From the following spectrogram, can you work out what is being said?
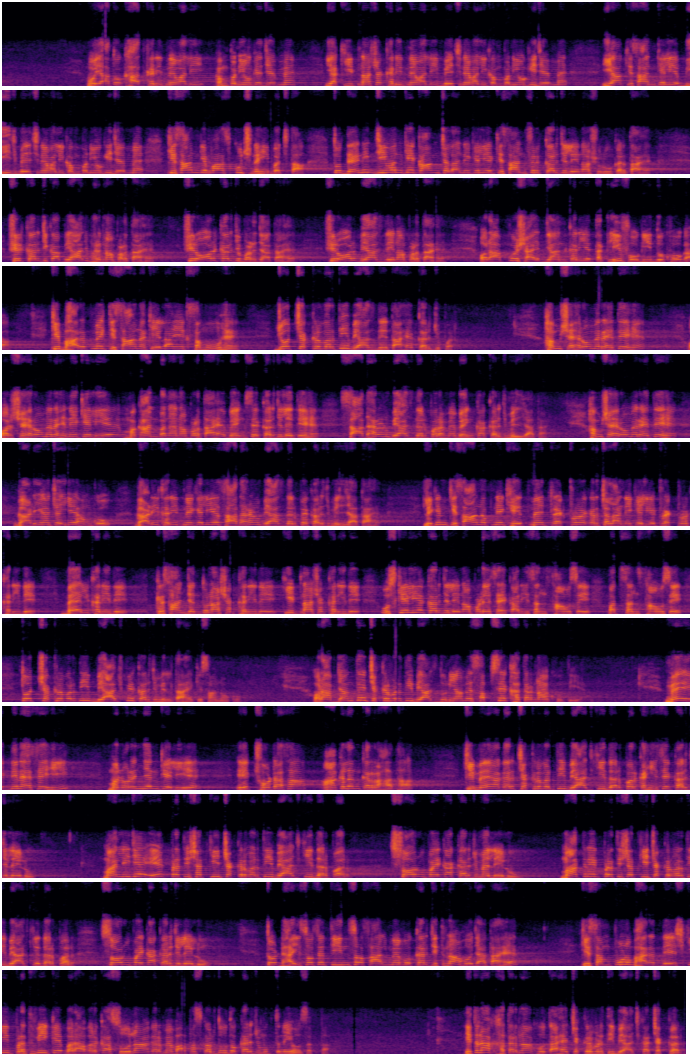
वो या तो खाद खरीदने वाली कंपनियों के जेब में, या कीटनाशक खरीदने वाली, बेचने वाली कंपनियों की जेब में या किसान के लिए बीज बेचने वाली कंपनियों की जेब में किसान के पास कुछ नहीं बचता। तो दैनिक जीवन के काम चलाने के लिए किसान फिर कर्ज लेना शुरू करता है। फिर कर्ज का ब्याज भरना पड़ता है। फिर और कर्ज बढ़ जाता है। फिर और ब्याज देना पड़ता है। और आपको शायद जानकर ये तकलीफ़ होगी, दुख होगा कि भारत में किसान अकेला एक समूह है जो चक्रवर्ती ब्याज देता है कर्ज पर। हम शहरों में रहते हैं और शहरों में रहने के लिए मकान बनाना पड़ता है, बैंक से कर्ज लेते हैं, साधारण ब्याज दर पर हमें बैंक का कर्ज मिल जाता है। हम शहरों में रहते हैं, गाड़ियाँ चाहिए हमको, गाड़ी खरीदने के लिए साधारण ब्याज दर पे कर्ज मिल जाता है। लेकिन किसान अपने खेत में ट्रैक्टर अगर चलाने के लिए ट्रैक्टर खरीदे, बैल खरीदे किसान जंतुनाशक खरीदे, कीटनाशक खरीदे, उसके लिए कर्ज लेना पड़े सहकारी संस्थाओं से पद संस्थाओं से। तो चक्रवर्ती ब्याज पे कर्ज मिलता है किसानों को। और आप जानते हैं चक्रवर्ती ब्याज दुनिया में सबसे खतरनाक होती है। मैं एक दिन ऐसे ही मनोरंजन के लिए एक छोटा सा आकलन कर रहा था कि मैं अगर चक्रवर्ती ब्याज की दर पर कहीं से कर्ज ले लूँ मान लीजिए एक प्रतिशत की चक्रवर्ती ब्याज की दर पर सौ रुपए का कर्ज मैं ले लू, मात्र एक प्रतिशत की चक्रवर्ती ब्याज के दर पर सौ रुपए का कर्ज ले लू तो 250 से 300 साल में वो कर्ज इतना हो जाता है कि संपूर्ण भारत देश की पृथ्वी के बराबर का सोना अगर मैं वापस कर दूँ तो कर्ज मुक्त नहीं हो सकता। इतना खतरनाक होता है चक्रवर्ती ब्याज का चक्कर।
